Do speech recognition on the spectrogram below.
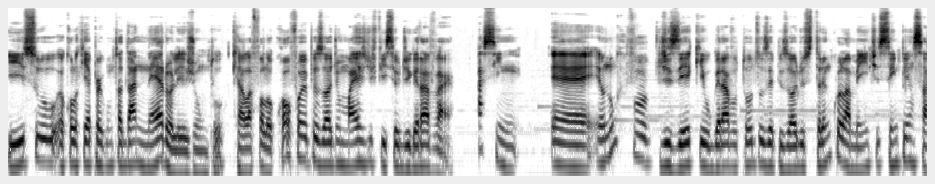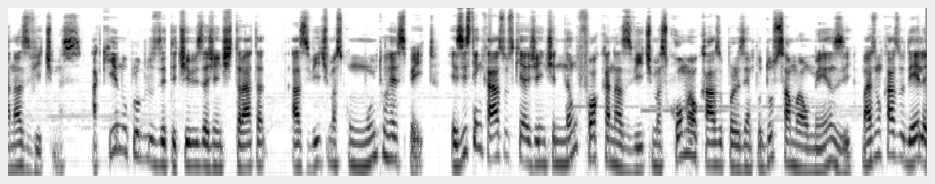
E isso eu coloquei a pergunta da Neroli junto, que ela falou: qual foi o episódio mais difícil de gravar? Assim, é, eu nunca vou dizer que eu gravo todos os episódios tranquilamente sem pensar nas vítimas. Aqui no Clube dos Detetives a gente trata as vítimas com muito respeito. Existem casos que a gente não foca nas vítimas, como é o caso, por exemplo, do Samuel Menzi, mas no caso dele,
